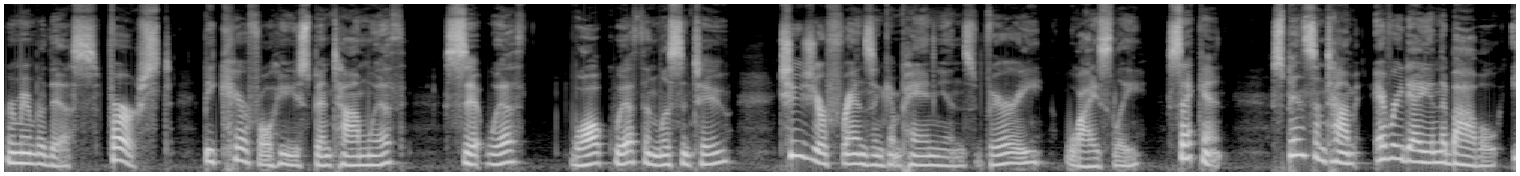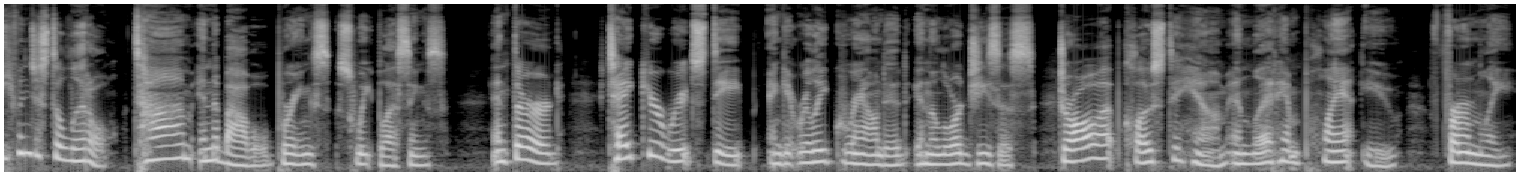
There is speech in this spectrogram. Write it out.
remember this. First, be careful who you spend time with, sit with, walk with, and listen to. Choose your friends and companions very wisely. Second, spend some time every day in the Bible, even just a little. Time in the Bible brings sweet blessings. And third, take your roots deep and get really grounded in the Lord Jesus. Draw up close to Him and let Him plant you firmly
